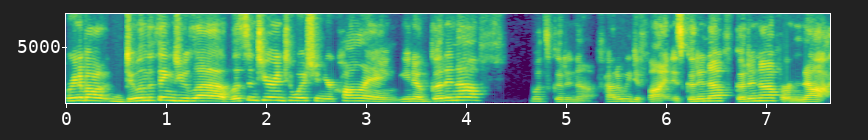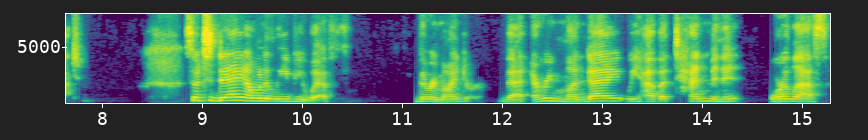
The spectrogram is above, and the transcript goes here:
We're going to about doing the things you love, listen to your intuition, your calling, you know, good enough What's good enough? How do we define? Is good enough good enough or not? So today I want to leave you with the reminder that every Monday we have a 10 minute or less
